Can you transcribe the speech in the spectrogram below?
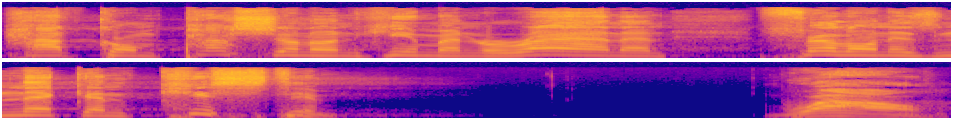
had compassion on him and ran and fell on his neck and kissed him. Wow.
